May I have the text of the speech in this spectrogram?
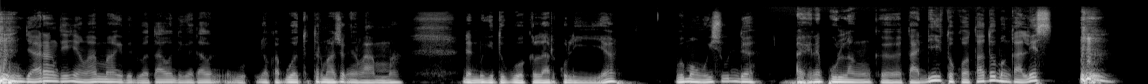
jarang sih yang lama gitu dua tahun tiga tahun. Nyokap gue tuh termasuk yang lama. Dan begitu gue kelar kuliah, gue mau wisuda. Akhirnya pulang ke tadi tuh kota tuh Bengkalis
